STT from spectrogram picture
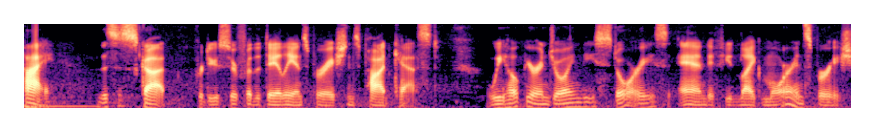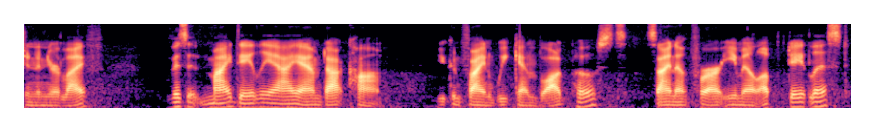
Hi, this is Scott, producer for the Daily Inspirations podcast. We hope you're enjoying these stories, and if you'd like more inspiration in your life, visit mydailyim.com. You can find weekend blog posts, sign up for our email update list,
